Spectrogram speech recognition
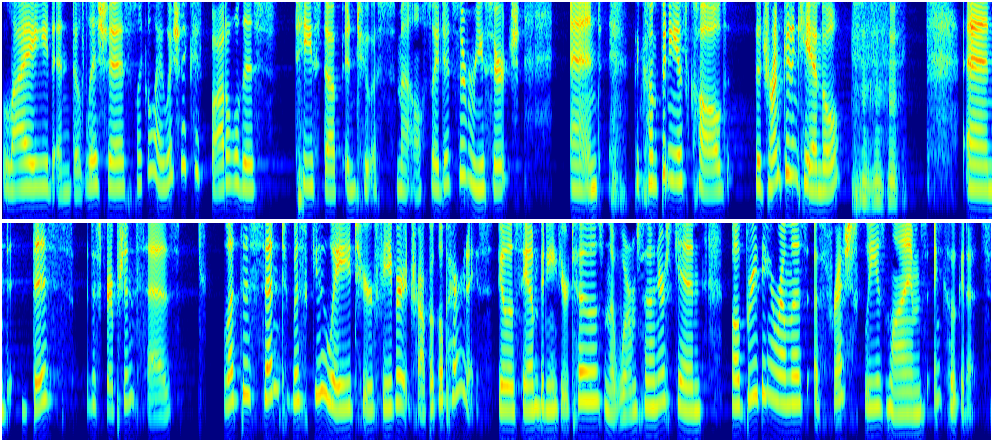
light and delicious. Like, oh, I wish I could bottle this taste up into a smell. So I did some research, and the company is called The Drunken Candle. And this description says, let this scent whisk you away to your favorite tropical paradise. Feel the sand beneath your toes and the warm sun on your skin while breathing aromas of fresh squeezed limes and coconuts.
